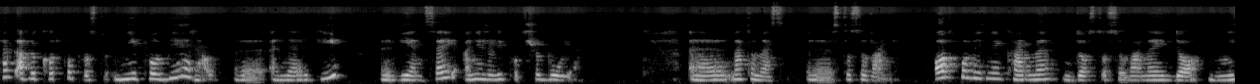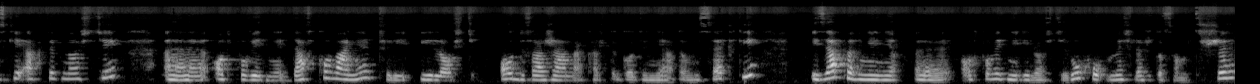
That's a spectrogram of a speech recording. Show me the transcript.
tak aby kot po prostu nie pobierał e, energii e, więcej, aniżeli potrzebuje. E, Natomiast e, stosowanie odpowiedniej karmy dostosowanej do niskiej aktywności, e, odpowiednie dawkowanie, czyli ilość odważana każdego dnia do miseczki i zapewnienie e, odpowiedniej ilości ruchu. Myślę, że to są trzy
